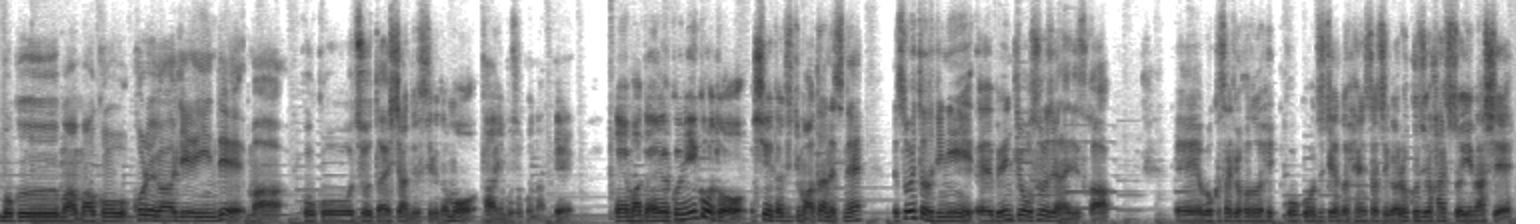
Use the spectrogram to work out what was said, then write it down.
僕、まあまあこ、これが原因で、まあ、高校を中退したんですけれども、単位不足になって、でまあ、大学に行こうとしてた時期もあったんですね。そういった時に、えー、勉強するじゃないですか。えー、僕、先ほど高校受験の偏差値が68と言いまして、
